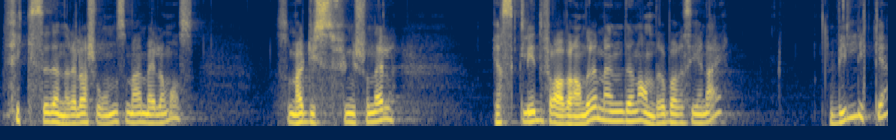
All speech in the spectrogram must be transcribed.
fikse denne relasjonen som er mellom oss, som er dysfunksjonell. Vi har sklidd fra hverandre, men den andre bare sier nei. Vil ikke.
